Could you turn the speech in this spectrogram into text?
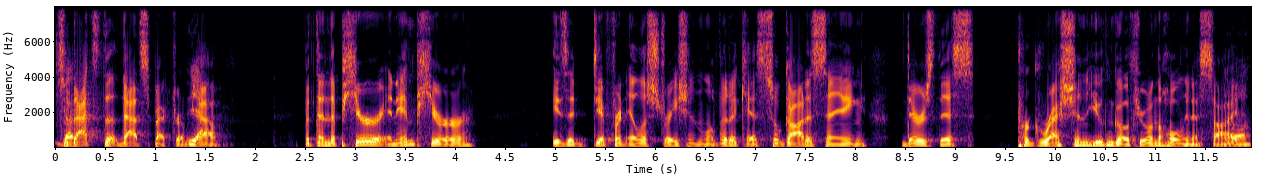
So that's the that spectrum. Yeah. Yeah. But then the pure and impure is a different illustration in Leviticus. So God is saying there's this progression that you can go through on the holiness side Uh-huh.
